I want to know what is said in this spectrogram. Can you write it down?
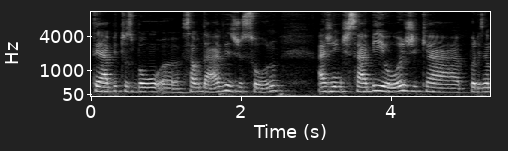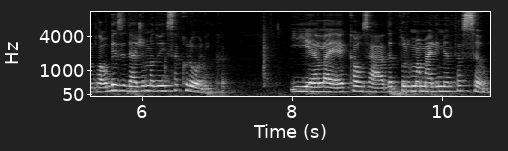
ter hábitos bom, uh, saudáveis de sono. A gente sabe hoje que, a, por exemplo, a obesidade é uma doença crônica. e ela é causada por uma má alimentação.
